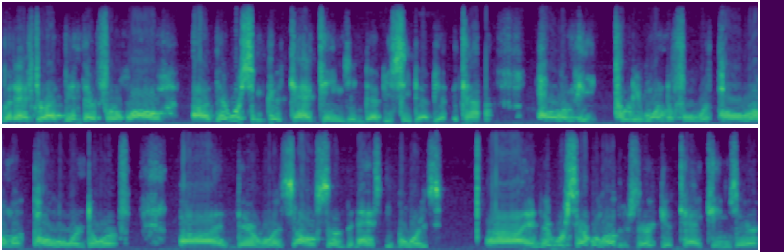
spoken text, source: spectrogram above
but after I'd been there for a while, uh, there were some good tag teams in WCW at the time. Harlem Heat, pretty wonderful with Paul Roma, Paul Orndorff. Uh, there was also the Nasty Boys, uh, and there were several others. Very good tag teams there.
